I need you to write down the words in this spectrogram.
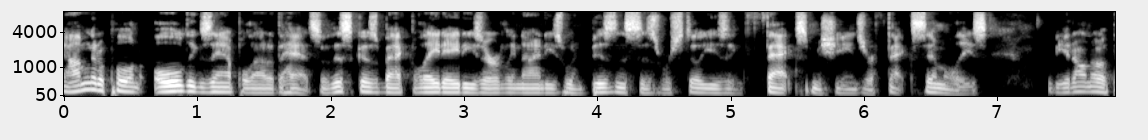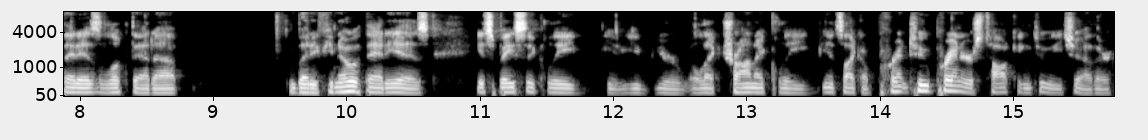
Now, I'm going to pull an old example out of the hat. So, this goes back late 80s, early 90s when businesses were still using fax machines or facsimiles. If you don't know what that is, look that up. But if you know what that is, it's basically you, are electronically it's like a print two printers talking to each other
